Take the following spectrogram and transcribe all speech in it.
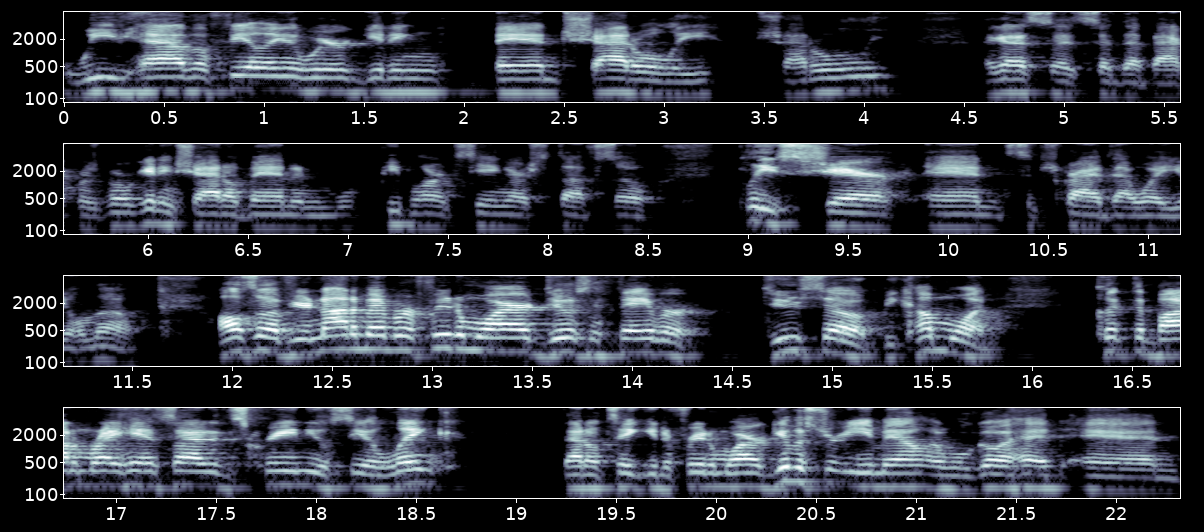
we have a feeling that we're getting banned shadowly. Shadowly, I guess I said that backwards, but we're getting shadow banned, and people aren't seeing our stuff. So please share and subscribe. That way, you'll know. Also, if you're not a member of Freedom Wire, do us a favor. Do so. Become one. Click the bottom right hand side of the screen. You'll see a link that'll take you to Freedom Wire. Give us your email, and we'll go ahead and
